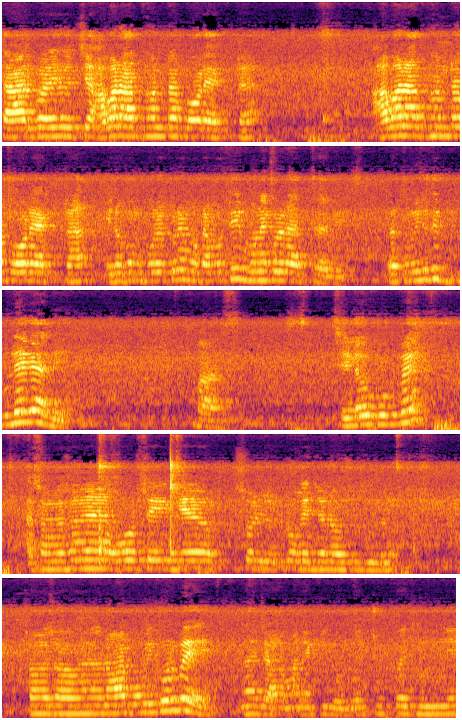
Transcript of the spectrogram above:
তারপরে হচ্ছে আবার আধ ঘণ্টা পর একটা আবার আধ ঘণ্টা পর একটা এরকম করে করে মোটামুটি মনে করে রাখতে হবে তা তুমি যদি ভুলে গেলে বাস ছেলেও ভুগবে আর সঙ্গে সঙ্গে ওর সেই যে শরীর রোগের জন্য ওষুধগুলো সঙ্গে সঙ্গে নয় বমি করবে না যা মানে কি বলব চুপ করে ঝিমিয়ে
